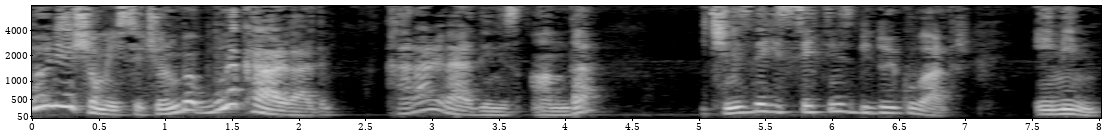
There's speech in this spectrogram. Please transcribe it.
Böyle yaşamayı seçiyorum. Buna karar verdim. Karar verdiğiniz anda içinizde hissettiğiniz bir duygu vardır. Emin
